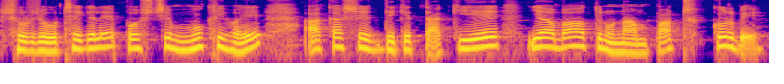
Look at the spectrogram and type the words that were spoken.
সূর্য উঠে গেলে পশ্চিমমুখী হয়ে আকাশের দিকে তাকিয়ে ইয়াবাতিনু নাম পাঠ করবে।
